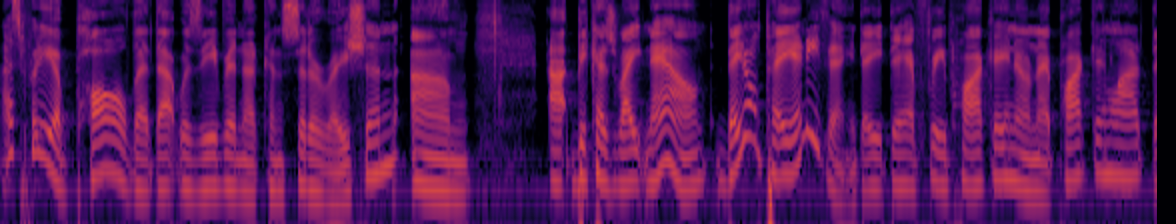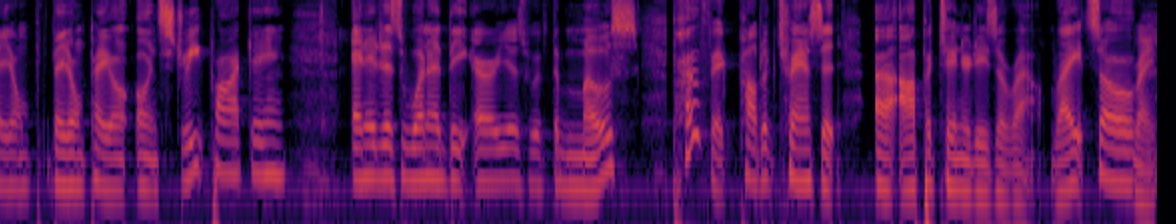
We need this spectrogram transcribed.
Was pretty appalled that that was even a consideration. Um, uh, because right now they don't pay anything. They, they have free parking on that parking lot. They don't they don't pay on, on street parking, and it is one of the areas with the most perfect public transit uh, opportunities around. Right. So Right.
